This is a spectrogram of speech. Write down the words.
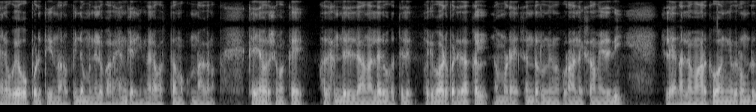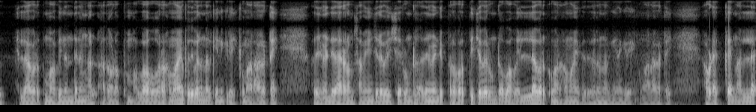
ഞാൻ ഉപയോഗപ്പെടുത്തി എന്ന് റബ്ബിന്റെ മുന്നിൽ പറയാൻ കഴിയുന്ന ഒരവസ്ഥ നമുക്കുണ്ടാകണം. കഴിഞ്ഞ വർഷമൊക്കെ അലഹമില്ല നല്ല രൂപത്തിൽ ഒരുപാട് പഠിതാക്കൾ നമ്മുടെ സെന്ററിൽ നിന്ന് ഖുറാൻ എക്സാം എഴുതി അല്ലേ? നല്ല മാർക്ക് വാങ്ങിയവരുണ്ട്. എല്ലാവർക്കും അഭിനന്ദനങ്ങൾ. അതോടൊപ്പം അള്ളാഹു അർഹമായ പ്രതിഫലം നൽകി അനുഗ്രഹിക്കുമാറാകട്ടെ. അതിനുവേണ്ടി ധാരാളം സമയം ചെലവഴിച്ചവരുണ്ട്. അതിനുവേണ്ടി പ്രവർത്തിച്ചവരുണ്ട്. അള്ളാഹു എല്ലാവർക്കും അർഹമായ പ്രതിഫലം നൽകി അനുഗ്രഹിക്കുമാറാകട്ടെ. അവിടെയൊക്കെ നല്ല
